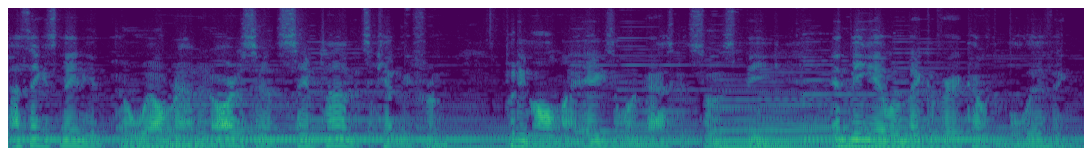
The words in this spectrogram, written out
I think it's made me a well-rounded artist, and at the same time, it's kept me from putting all my eggs in one basket, so to speak, and being able to make a very comfortable living.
